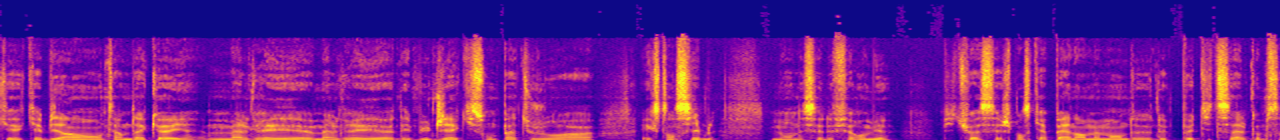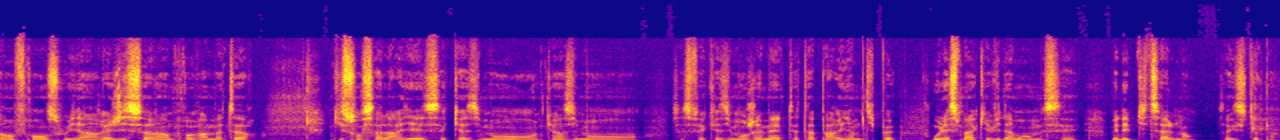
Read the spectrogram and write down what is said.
qui est, qui est bien en termes d'accueil, malgré, malgré euh, des budgets qui sont pas toujours euh, extensibles, mais on essaie de faire au mieux. Puis tu vois, c'est, je pense qu'il n'y a pas énormément de, de petites salles comme ça en France où il y a un régisseur et un programmateur qui sont salariés, c'est quasiment, quasiment, ça se fait quasiment jamais, peut-être à Paris un petit peu, ou les SMAC évidemment, mais c'est, mais des petites salles non, ça n'existe pas.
